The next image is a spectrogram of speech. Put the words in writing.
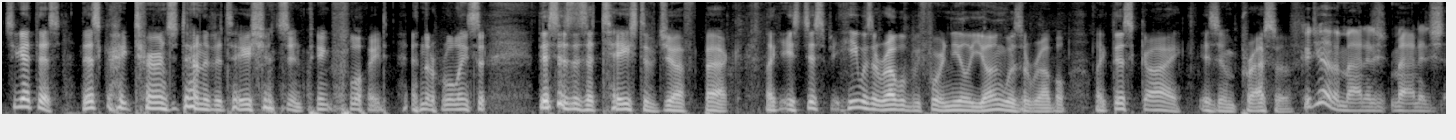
So get this: this guy turns down invitations in Pink Floyd and the Rolling Stones. This is, is a taste of Jeff Beck. Like it's just he was a rebel before Neil Young was a rebel. Like this guy is impressive. Could you have managed managed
